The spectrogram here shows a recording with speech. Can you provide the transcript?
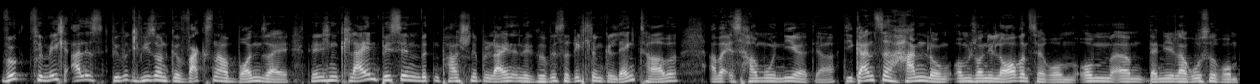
wirkt für mich alles wie wirklich wie so ein gewachsener Bonsai, den ich ein klein bisschen mit ein paar Schnippeleien in eine gewisse Richtung gelenkt habe, aber es harmoniert, ja. Die ganze Handlung um Johnny Lawrence herum, um ähm, Daniel LaRusso herum,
